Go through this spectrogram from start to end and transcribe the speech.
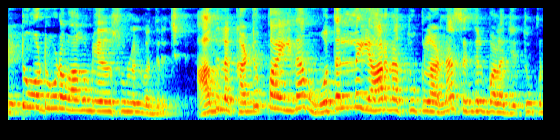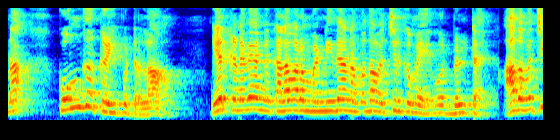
எட்டு ஓட்டு கூட வாங்க முடியாத சூழல் வந்துருச்சு. அதுல கடுப்பாகி தான் முதல்ல யாரை நான் தூக்கலான்னா செந்தில் பாலாஜி தூக்குனா கொங்க கைப்பற்றலாம். ஏற்கனவே அங்கே கலவரம் பண்ணி தான் நம்ம தான் வச்சிருக்கோமே ஒரு பெல்ட்டை. அதை வச்சு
